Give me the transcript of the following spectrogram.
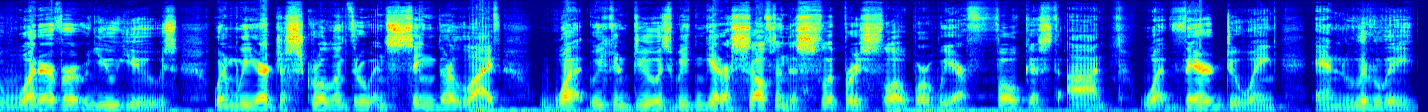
whatever you use, when we are just scrolling through and seeing their life, what we can do is we can get ourselves in this slippery slope where we are focused on what they're doing and literally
